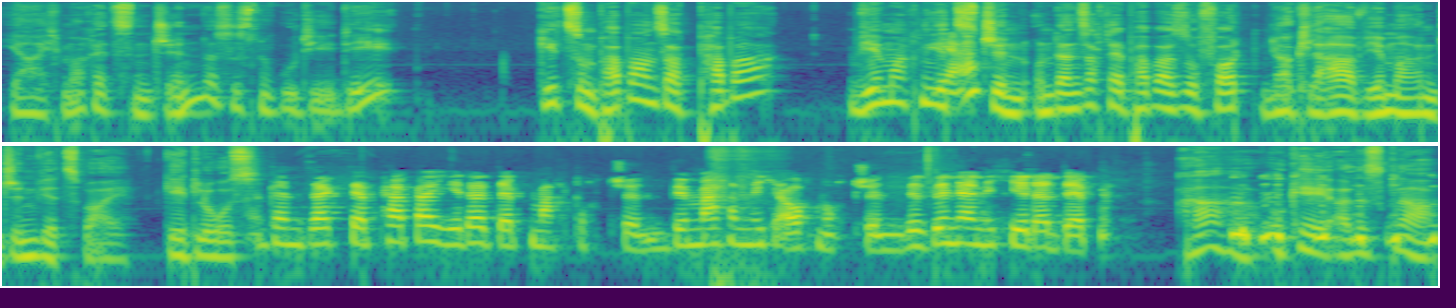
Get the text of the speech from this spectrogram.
ja, ich mache jetzt einen Gin, das ist eine gute Idee. Geht zum Papa und sagt, Papa, wir machen jetzt ja? Gin. Und dann sagt der Papa sofort, na klar, wir machen Gin, wir zwei. Geht los. Und dann sagt der Papa, jeder Depp macht doch Gin. Wir machen nicht auch noch Gin. Wir sind ja nicht jeder Depp. Ah, okay, alles klar.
